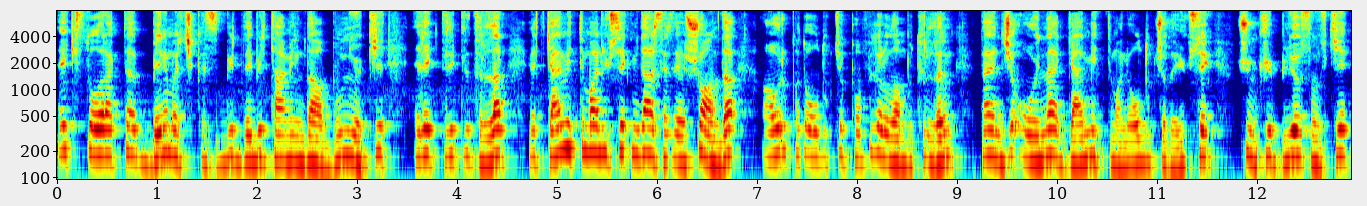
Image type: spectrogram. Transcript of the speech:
Ekstra olarak da benim açıkçası bir de bir tahminim daha bulunuyor ki elektrikli tırlar evet gelme ihtimali yüksek mi derseniz evet şu anda Avrupa'da oldukça popüler olan bu tırların bence oyuna gelme ihtimali oldukça da yüksek. Çünkü biliyorsunuz ki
